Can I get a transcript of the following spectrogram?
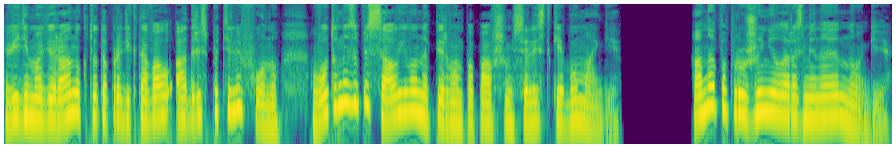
Видимо, Верану кто-то продиктовал адрес по телефону. Вот он и записал его на первом попавшемся листке бумаги. Она попружинила, разминая ноги.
